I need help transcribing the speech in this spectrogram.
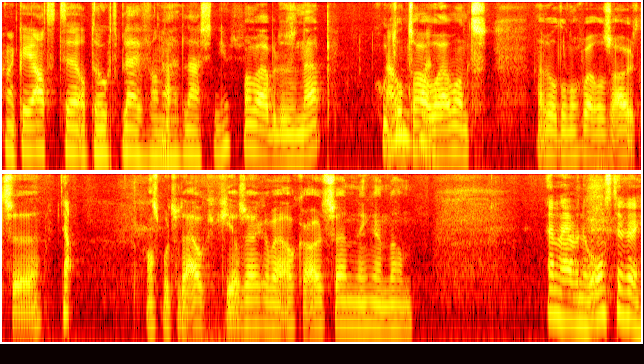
Dan kun je altijd eh, op de hoogte blijven van Ja. eh, het laatste nieuws. Maar we hebben dus een app. Goed Oh, onthouden, hè, want hij wil er nog wel eens uit. eh. Ja. Anders moeten we dat elke keer zeggen bij elke uitzending. En dan En dan hebben we nog ons tv.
